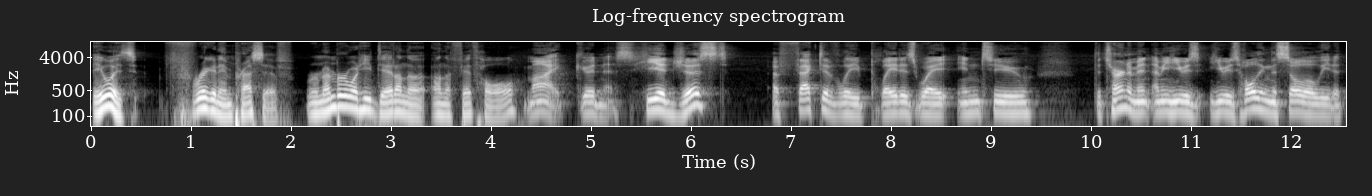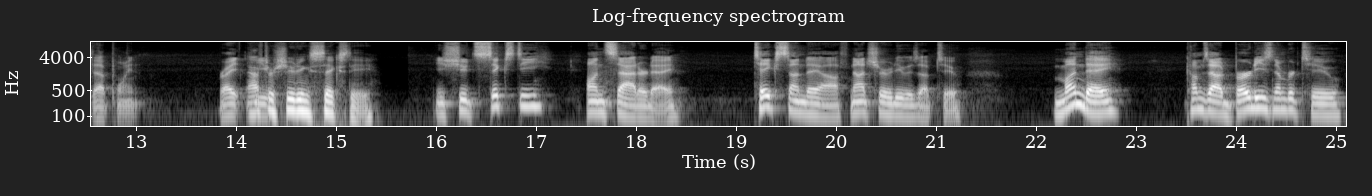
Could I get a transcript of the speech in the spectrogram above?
it was friggin' impressive. Remember what he did on the on the fifth hole? My goodness. He had just effectively played his way into the tournament. I mean, he was he was holding the solo lead at that point. Right? After shooting 60. He shoots 60 on Saturday, takes Sunday off, not sure what he was up to. Monday comes out birdies number two.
